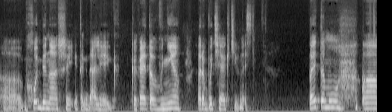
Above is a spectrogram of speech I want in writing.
а, хобби наши и так далее, какая-то вне рабочая активность. Поэтому э,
